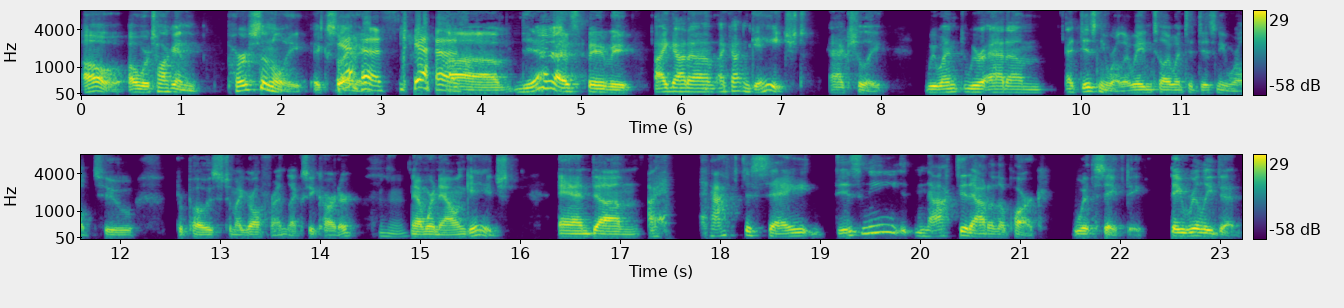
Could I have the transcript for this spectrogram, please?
Oh, oh, we're talking personally exciting. Yes, yes. Um, yes, baby. I got um, I got engaged. Actually, we went. We were at um at Disney World. I waited until I went to Disney World to propose to my girlfriend Lexi Carter, Mhm. and we're now engaged. And um, I have to say, Disney knocked it out of the park with safety. They really did.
